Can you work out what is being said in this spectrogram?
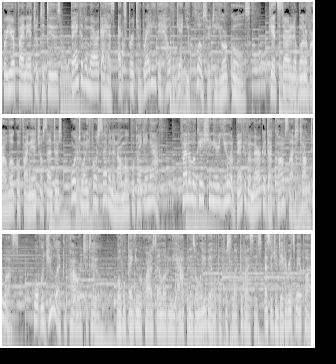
For your financial to dos, Bank of America has experts ready to help get you closer to your goals. Get started at one of our local financial centers or 24-7 in our mobile banking app. Find a location near you at bankofamerica.com slash talk to us. What would you like the power to do? Mobile banking requires downloading the app and is only available for select devices. Message and data rates may apply.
